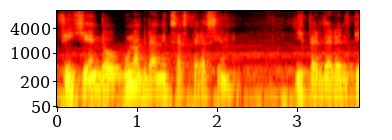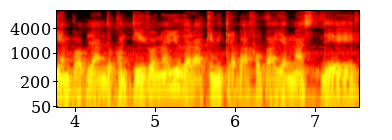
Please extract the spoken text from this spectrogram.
fingiendo una gran exasperación. Y perder el tiempo hablando contigo no ayudará a que mi trabajo vaya más de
